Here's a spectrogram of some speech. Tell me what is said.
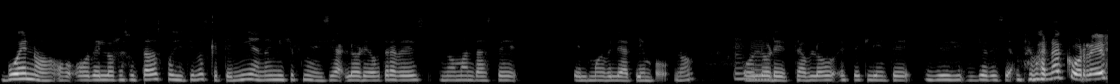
bueno o, de los resultados positivos que tenía, ¿no? Y mi jefe me decía, Lore, otra vez no mandaste el mueble a tiempo, ¿no? O Lore, te habló este cliente y yo, yo decía, me van a correr.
